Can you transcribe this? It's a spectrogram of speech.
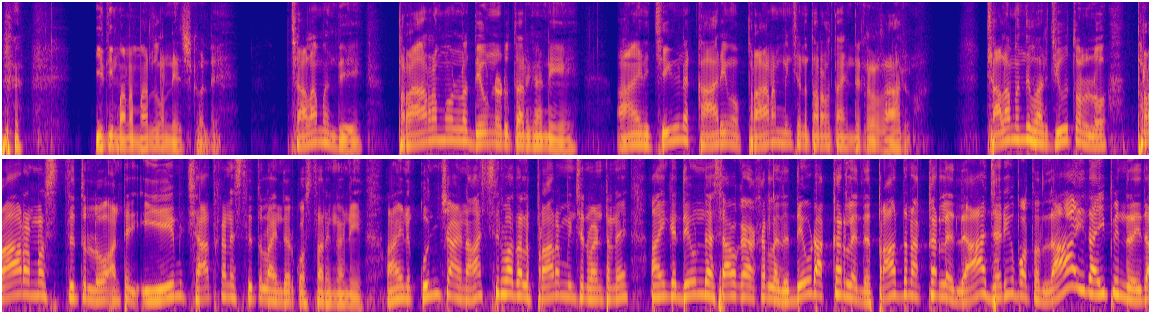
ఇది మనం మరలా నేర్చుకోవాలి. చాలామంది ప్రారంభంలో దేవుణ్ణి అడుగుతారు కానీ ఆయన చేయిన కార్యం ప్రారంభించిన తర్వాత ఆయన దగ్గర రారు. చాలామంది వారి జీవితంలో ప్రారంభ స్థితిలో అంటే ఏమి చేతకాని స్థితిలో ఆయన దగ్గరకు వస్తారు కానీ ఆయన కొంచెం ఆయన ఆశీర్వాదాలు ప్రారంభించిన వెంటనే ఆ ఇంకా దేవుని సేవకు అక్కర్లేదు దేవుడు అక్కర్లేదు ప్రార్థన అక్కర్లేదు ఆ జరిగిపోతుంది ఆ ఇది అయిపోయింది ఇది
